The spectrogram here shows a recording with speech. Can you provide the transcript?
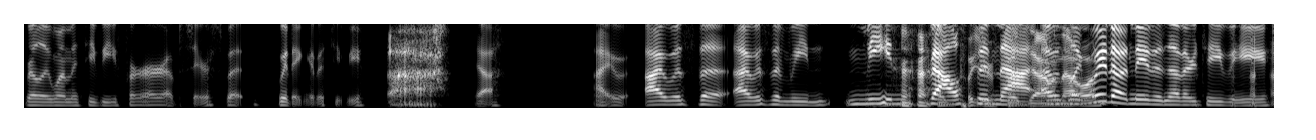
really want a TV for our upstairs, but we didn't get a TV. Ah, I I was the I was the mean mean spouse in that. I was that like, one? we don't need another TV.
